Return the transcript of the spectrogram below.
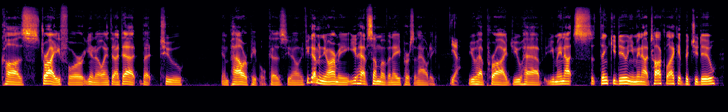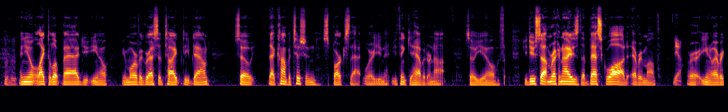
cause strife or you know anything like that, but to empower people. Because you know, if you come in the army, you have some of an A personality. Yeah. You have pride. You have. You may not think you do, and you may not talk like it, but you do. Mm-hmm. And you don't like to look bad. You you know you're more of aggressive type deep down. So that competition sparks that where you you think you have it or not. So you know if, if you do something, recognize the best squad every month. Yeah. Or you know every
